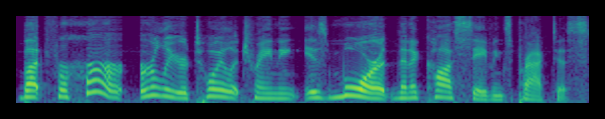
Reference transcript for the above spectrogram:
But for her, earlier toilet training is more than a cost savings practice.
